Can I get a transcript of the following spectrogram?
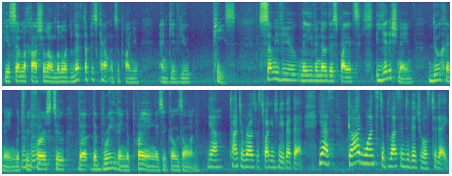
v'yasem lecha shalom, the Lord lift up his countenance upon you and give you peace. Some of you may even know this by its Yiddish name, duchening, which mm-hmm. refers to the, the breathing, the praying as it goes on. Yeah, Tanta Rose was talking to me about that. Yes, God wants to bless individuals today.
